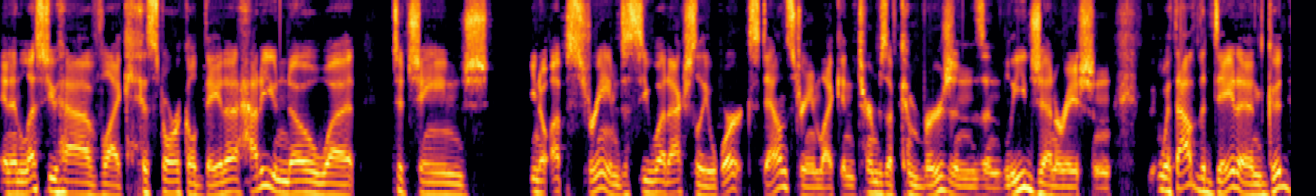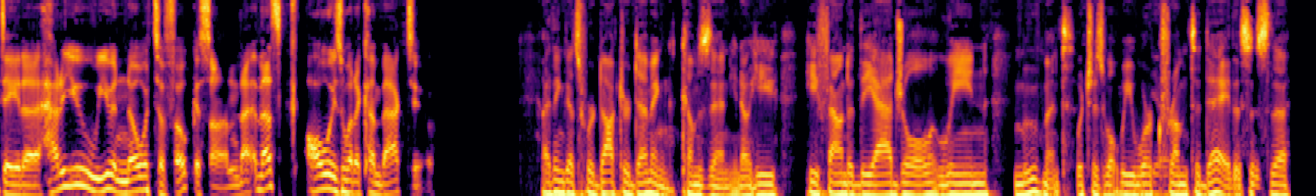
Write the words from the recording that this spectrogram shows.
And unless you have like historical data, how do you know what to change? you know, upstream to see what actually works downstream, like in terms of conversions and lead generation. Without the data and good data, how do you even know what to focus on? That, that's always what I come back to. I think that's where Dr. Deming comes in. You know, he he founded the agile lean movement, which is what we work yeah. from today. This is the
